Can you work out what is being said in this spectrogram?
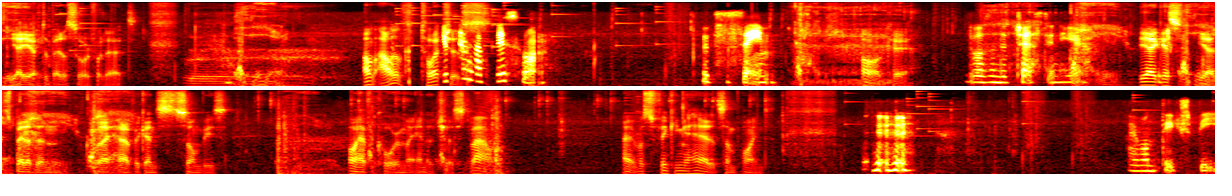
Yeah, you have the better sword for that. I'm out of torches. You can have this one. It's the same. Oh, okay. It was in the chest in here. Yeah, I guess, yeah, it's better than what I have against zombies. Oh, I have core in my ender chest. Wow. I was thinking ahead at some point. I want the XP.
